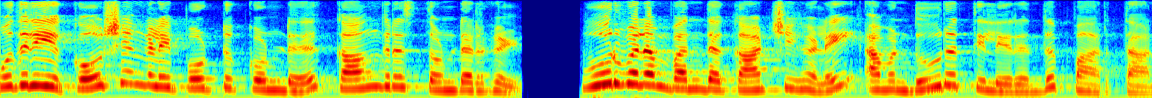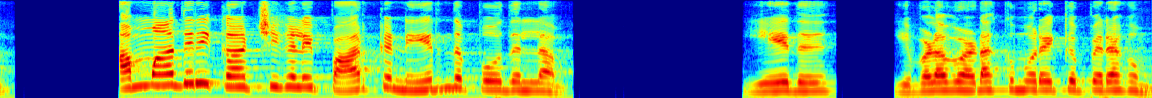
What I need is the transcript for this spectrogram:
முதலிய கோஷங்களை போட்டுக்கொண்டு காங்கிரஸ் தொண்டர்கள் ஊர்வலம் வந்த காட்சிகளை அவன் தூரத்திலிருந்து பார்த்தான். அம்மாதிரி காட்சிகளை பார்க்க நேர்ந்த போதெல்லாம் ஏது இவ்வளவு அடக்குமுறைக்குப் பிறகும்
